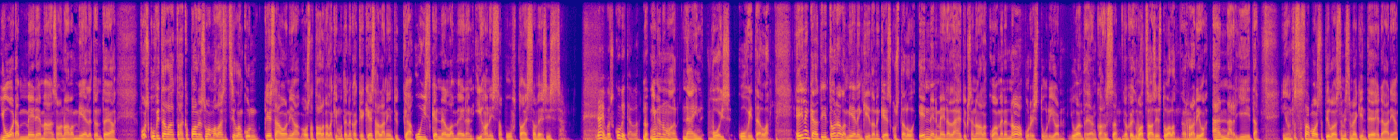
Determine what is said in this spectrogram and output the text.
juoda menemään. Se on aivan mieletöntä ja voisi kuvitella, että aika paljon suomalaiset silloin kun kesä on ja osa talvellakin, mutta ennen kaikkea kesällä, niin tykkää uiskennella meidän ihanissa puhtaissa vesissä. Näin voisi kuvitella. No nimenomaan näin voisi kuvitella. Eilen käytiin todella mielenkiintoinen keskustelu ennen meidän lähetyksen alkua meidän naapuristudion juontajan kanssa, joka vatsaa siis tuolla Radio NRJtä. Ihan tässä samoissa tiloissa, missä mekin tehdään. Ja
